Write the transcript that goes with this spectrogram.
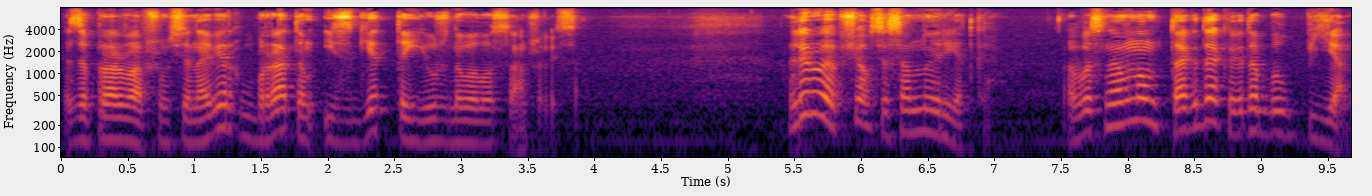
за прорвавшимся наверх братом из гетто Южного Лос-Анджелеса. Лерой общался со мной редко. В основном тогда, когда был пьян.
